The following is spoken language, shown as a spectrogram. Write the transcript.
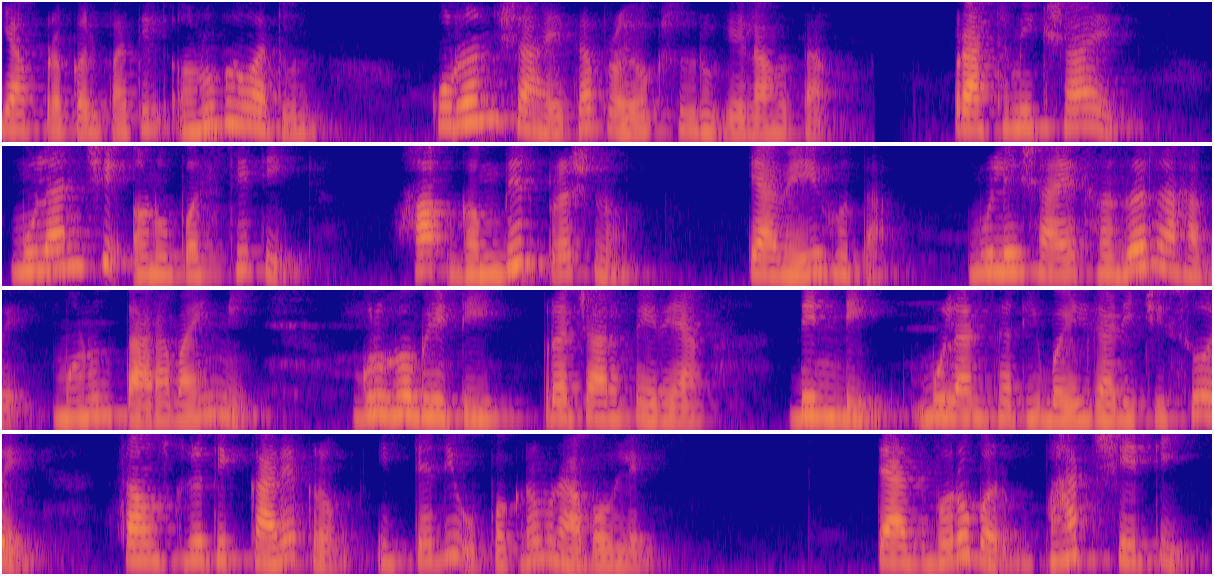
या प्रकल्पातील अनुभवातून कुरण शाळेचा प्रयोग सुरू केला होता. प्राथमिक शाळेत मुलांची अनुपस्थिती हा गंभीर प्रश्न त्यावेळी होता. मुले शाळेत हजर राहावे म्हणून ताराबाईंनी गृहभेटी प्रचार फेऱ्या दिंडी मुलांसाठी बैलगाडीची सोय सांस्कृतिक कार्यक्रम इत्यादी उपक्रम राबवले. त्याचबरोबर भात शेती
